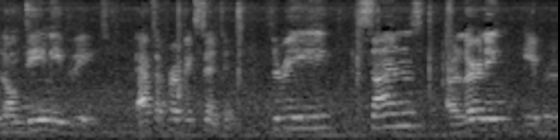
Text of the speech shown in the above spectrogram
lomdim ivrit. That's a perfect sentence. Three sons are learning Hebrew.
